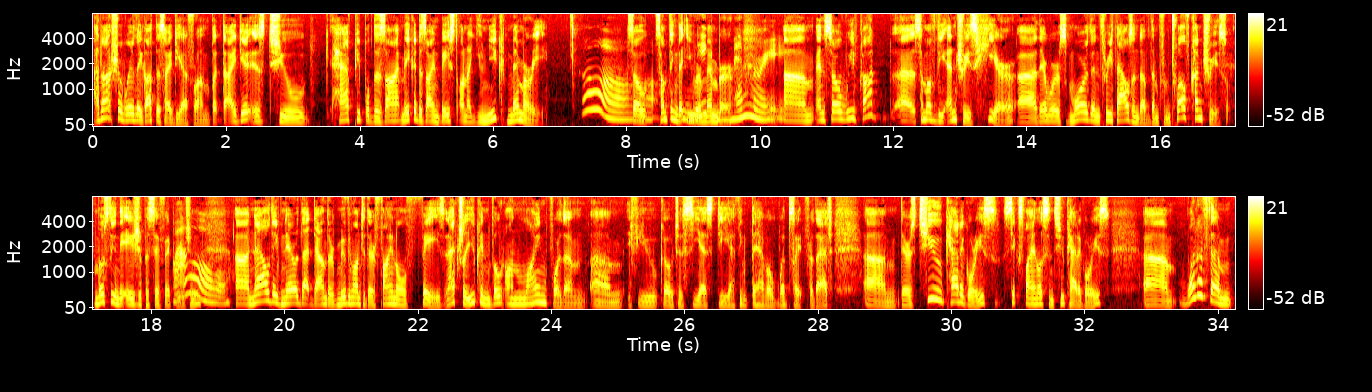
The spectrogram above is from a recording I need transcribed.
I'm not sure where they got this idea from, but the idea is to have people design, make a design based on a unique memory. Oh. So something that you remember. Memory. Um, and so we've got uh, some of the entries here. Uh, there was more than 3,000 of them from 12 countries, mostly in the Asia Pacific region. Uh, now they've narrowed that down. They're moving on to their final phase. And actually, you can vote online for them um, if you go to CSD. I think they have a website for that. Um, there's two categories, six finalists in two categories. Um, one of them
